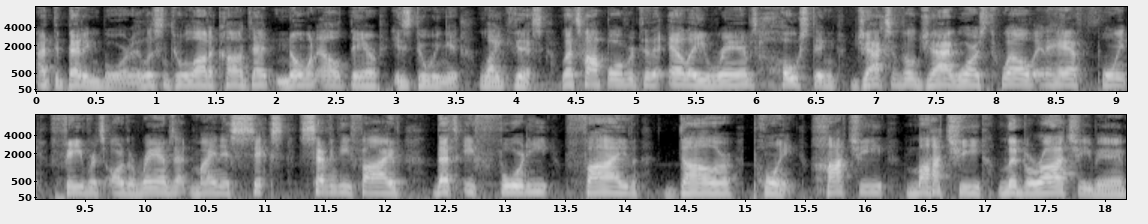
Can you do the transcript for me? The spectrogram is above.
at the betting board. I listen to a lot of content. No one out there is doing it like this. Let's hop over to the LA Rams hosting Jacksonville Jaguars. 12 and a half point favorites are the Rams at minus 675. That's a $45 point. Hachi, Machi, Liberace, man.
